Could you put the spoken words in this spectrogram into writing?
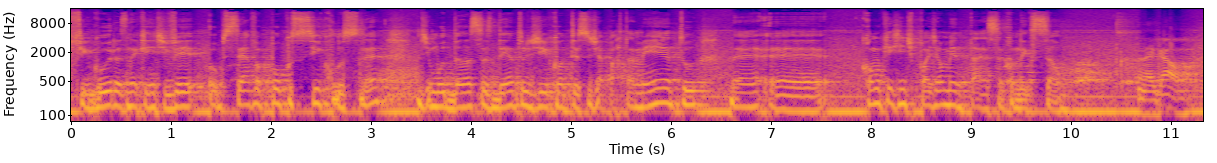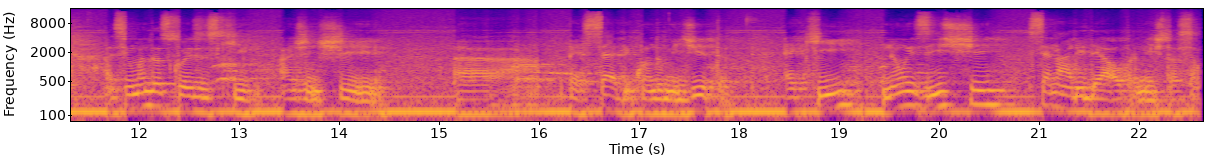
figuras, né? Que a gente vê, observa poucos ciclos, né? De mudanças dentro de contexto de apartamento, né? É, como que a gente pode aumentar essa conexão? Legal. Assim, uma das coisas que a gente uh, percebe quando medita é que não existe cenário ideal para meditação.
